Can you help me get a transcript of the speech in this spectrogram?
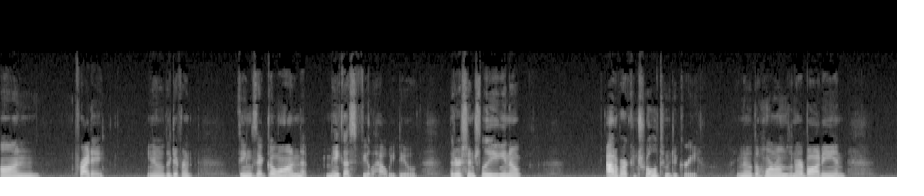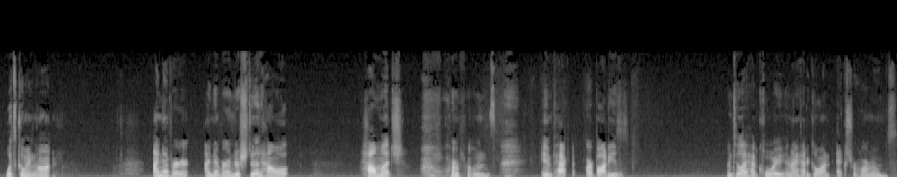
on Friday. You know, the different things that go on that make us feel how we do that are essentially, you know, out of our control to a degree. You know, the hormones in our body and what's going on. I never I never understood how how much hormones impact our bodies until I had Coy and I had to go on extra hormones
